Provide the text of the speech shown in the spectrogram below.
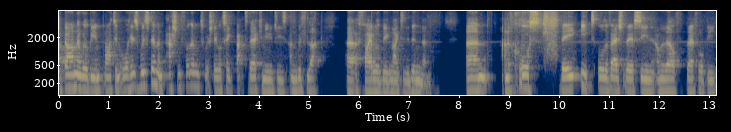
our gardener will be imparting all his wisdom and passion for them, to which they will take back to their communities, and with luck, uh, a fire will be ignited within them. Um, and of course, they eat all the veg that they have seen, and they'll therefore be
